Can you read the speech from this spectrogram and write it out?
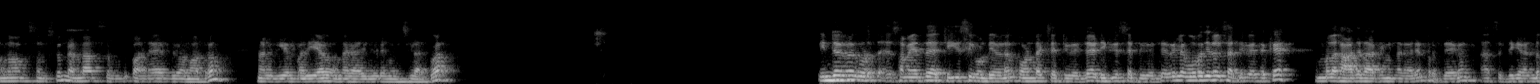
ഒന്നാമത്തെ സെമസ്റ്ററും രണ്ടാമത്തെ സെമസ്റ്റർ പതിനായിരം രൂപ മാത്രം നൽകിയാൽ മതിയാകും എന്ന കാര്യം കൂടി മനസ്സിലാക്കുക. ഇന്റർവ്യൂ കൊടുത്ത സമയത്ത് ടി സി കൊണ്ടുവരണം കോൺടാക്ട് സർട്ടിഫിക്കറ്റ് ഡിഗ്രി സർട്ടിഫിക്കറ്റ് ഇതിലെ ഒറിജിനൽ സർട്ടിഫിക്കറ്റ് ഒക്കെ നമ്മൾ ഹാജരാക്കണം എന്ന കാര്യം പ്രത്യേകം ശ്രദ്ധിക്കുക രണ്ട്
